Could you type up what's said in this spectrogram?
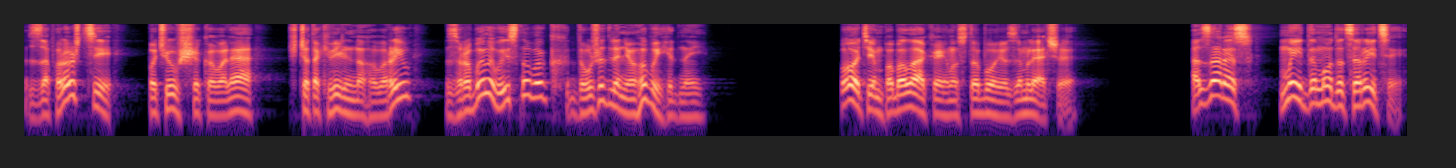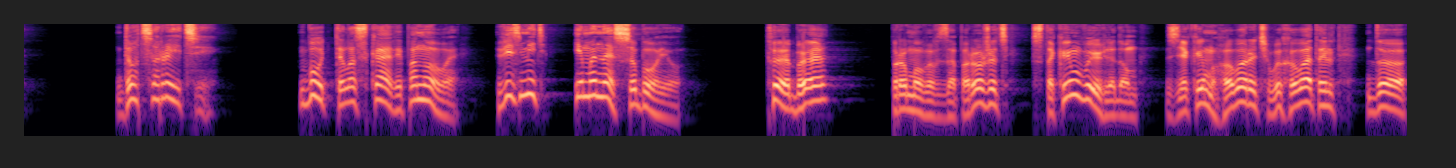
Запорожці, почувши коваля, що так вільно говорив, зробили висновок дуже для нього вигідний. Потім побалакаємо з тобою, земляче. А зараз ми йдемо до цариці. До цариці. Будьте ласкаві, панове, візьміть і мене з собою. Тебе? Промовив запорожець з таким виглядом, з яким говорить вихователь до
